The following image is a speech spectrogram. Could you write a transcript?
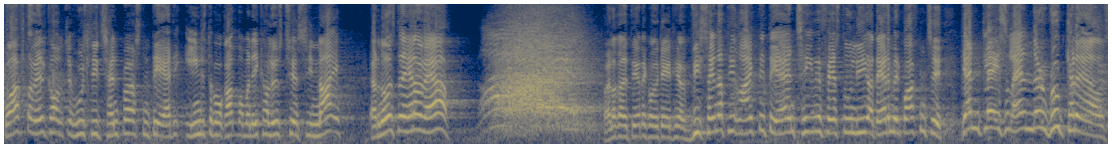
God aften og velkommen til Husk lige tandbørsten. Det er det eneste program, hvor man ikke har lyst til at sige nej. Er der noget sted heller være? Nej! Og allerede der, der er gået galt her. Vi sender direkte. Det er en tv-fest uden lige, og det er det med et god aften til Jan Glæsel and the Root Canals.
